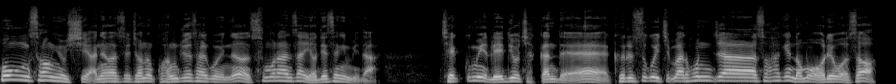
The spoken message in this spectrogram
홍성효 씨, 안녕하세요. 저는 광주에 살고 있는 21살 여대생입니다. 제 꿈이 라디오 작가인데 글을 쓰고 있지만 혼자서 하기 너무 어려워서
